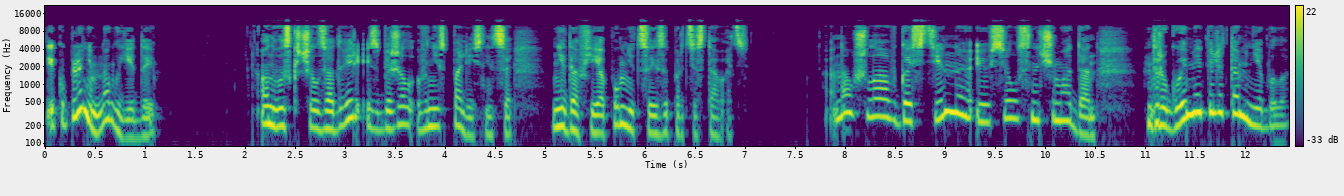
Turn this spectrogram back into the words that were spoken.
и куплю немного еды». Он выскочил за дверь и сбежал вниз по лестнице, не дав ей опомниться и запротестовать. Она ушла в гостиную и уселась на чемодан. Другой мебели там не было.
